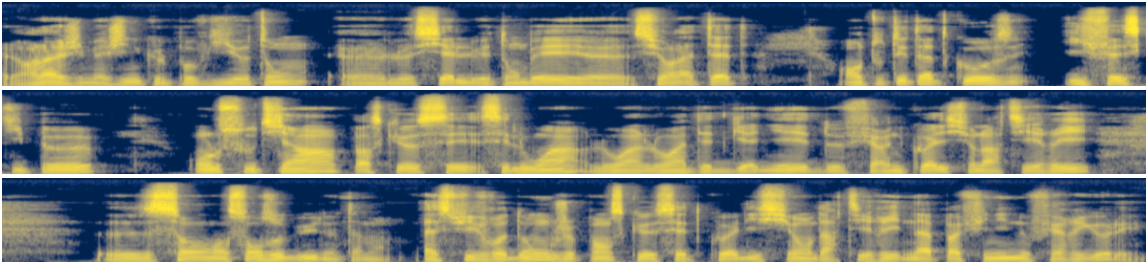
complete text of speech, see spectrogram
Alors là, j'imagine que le pauvre Guilloton, euh, le ciel lui est tombé euh, sur la tête. En tout état de cause, il fait ce qu'il peut. On le soutient parce que c'est loin, loin, loin d'être gagné de faire une coalition d'artillerie euh, sans, obus notamment. À suivre donc, je pense que cette coalition d'artillerie n'a pas fini de nous faire rigoler.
